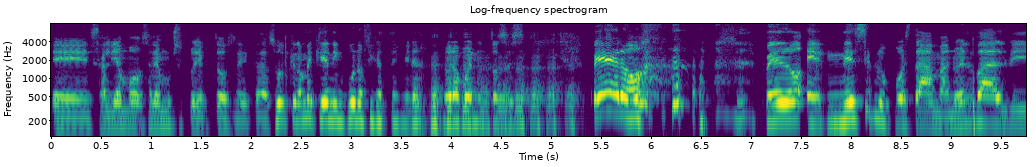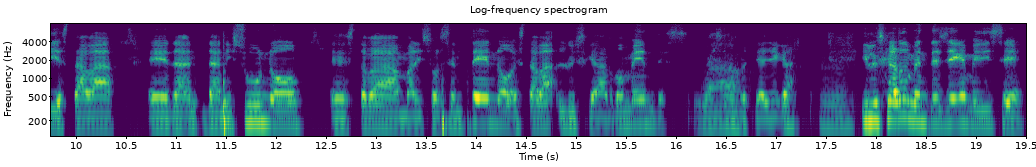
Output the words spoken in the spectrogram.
eh, salíamos, salían muchos proyectos de Casa Azul, que no me quedé ninguno, fíjate, mira, no era bueno entonces. Pero, pero en ese grupo estaba Manuel Balbi, estaba eh, Dani Zuno, estaba Marisol Centeno, estaba Luis Gerardo Méndez, ese nombre que a llegar. Y Luis Gerardo Méndez llega y me dice,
